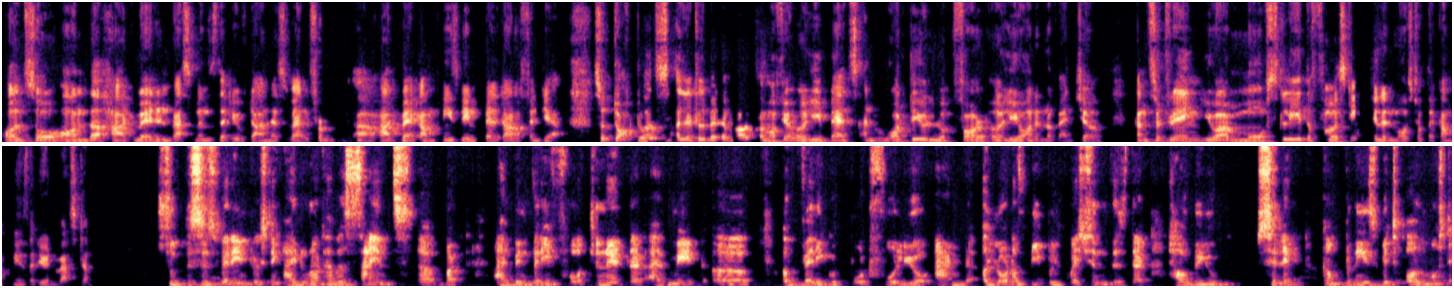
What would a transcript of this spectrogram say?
also on the hardware investments that you've done as well from uh, hardware companies being built out of India. So, talk to us a little bit about some of your early bets and what do you look for early on in a venture, considering you are mostly the first angel in most of the companies that you invest in? So this is very interesting. I do not have a science, uh, but I've been very fortunate that I've made uh, a very good portfolio. And a lot of people question this: that how do you select companies which almost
